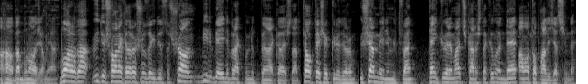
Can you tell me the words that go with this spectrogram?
Aha ben bunu alacağım ya. Bu arada video şu ana kadar hoşunuza gidiyorsa şu an bir beğeni bırakmayı unutmayın arkadaşlar. Çok teşekkür ediyorum. Üşenmeyelim lütfen. Thank you very much. Karşı takım önde ama toparlayacağız şimdi.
